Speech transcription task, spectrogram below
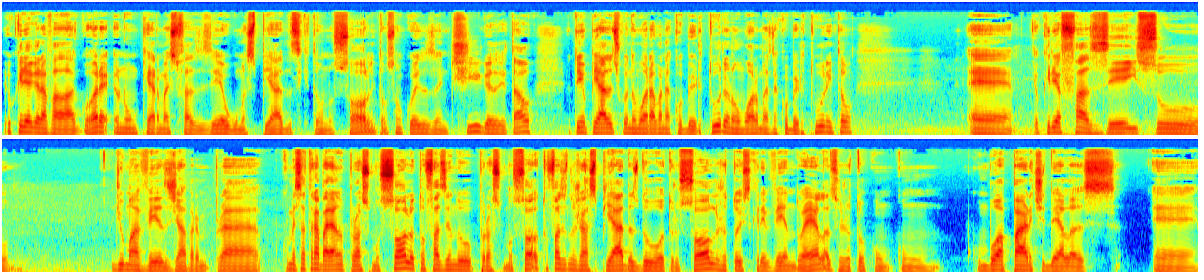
Eu queria gravar lá agora, eu não quero mais fazer algumas piadas que estão no solo, então são coisas antigas e tal. Eu tenho piadas de quando eu morava na cobertura, não moro mais na cobertura, então. É, eu queria fazer isso de uma vez já pra, pra, começar a trabalhar no próximo solo. Eu tô fazendo o próximo solo, eu tô fazendo já as piadas do outro solo, já tô escrevendo elas, eu já tô com, com, com boa parte delas é,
